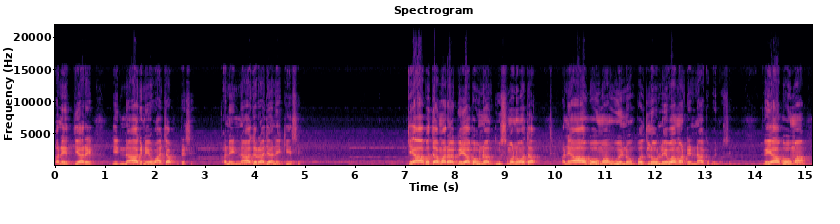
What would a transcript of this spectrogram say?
અને ત્યારે એ નાગને વાંચા ફૂટે છે. અને નાગ રાજાને કહે છે કે આ બધા મારા ગયા ભવના દુશ્મનો હતા અને આ ભવમાં હું એનો બદલો લેવા માટે નાગ બન્યો છે. ગયા ભવમાં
